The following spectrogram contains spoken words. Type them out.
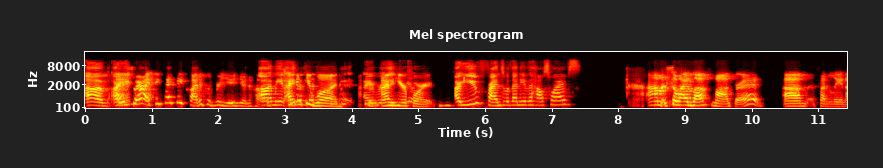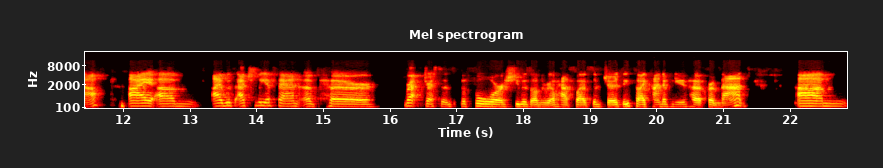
I you, swear, I think I'd be quite a good reunion host. I mean, I, I think you would. I really I'm here do. for it. Are you friends with any of the housewives? Um, so I love Margaret. Um, funnily enough, I um, I was actually a fan of her wrap dresses before she was on the Real Housewives of Jersey, so I kind of knew her from that. Um,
